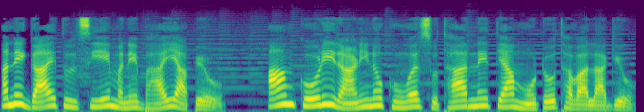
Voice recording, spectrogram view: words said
અને ગાય તુલસીએ મને ભાઈ આપ્યો. આમ કોળી રાણીનો કુંવર સુથારને ત્યાં મોટો થવા લાગ્યો.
